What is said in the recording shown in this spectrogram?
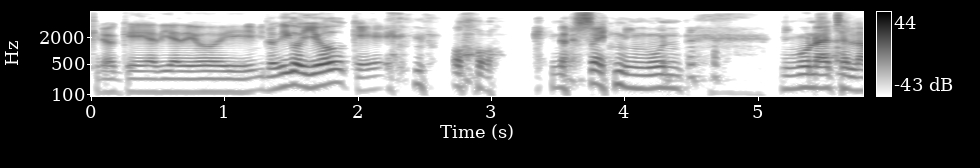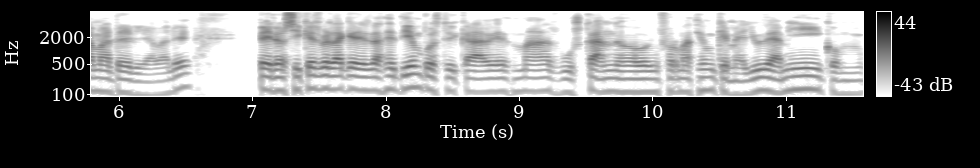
Creo que a día de hoy, lo digo yo, que, ojo, que no soy ningún, ningún hacha en la materia, ¿vale? Pero sí que es verdad que desde hace tiempo estoy cada vez más buscando información que me ayude a mí con,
